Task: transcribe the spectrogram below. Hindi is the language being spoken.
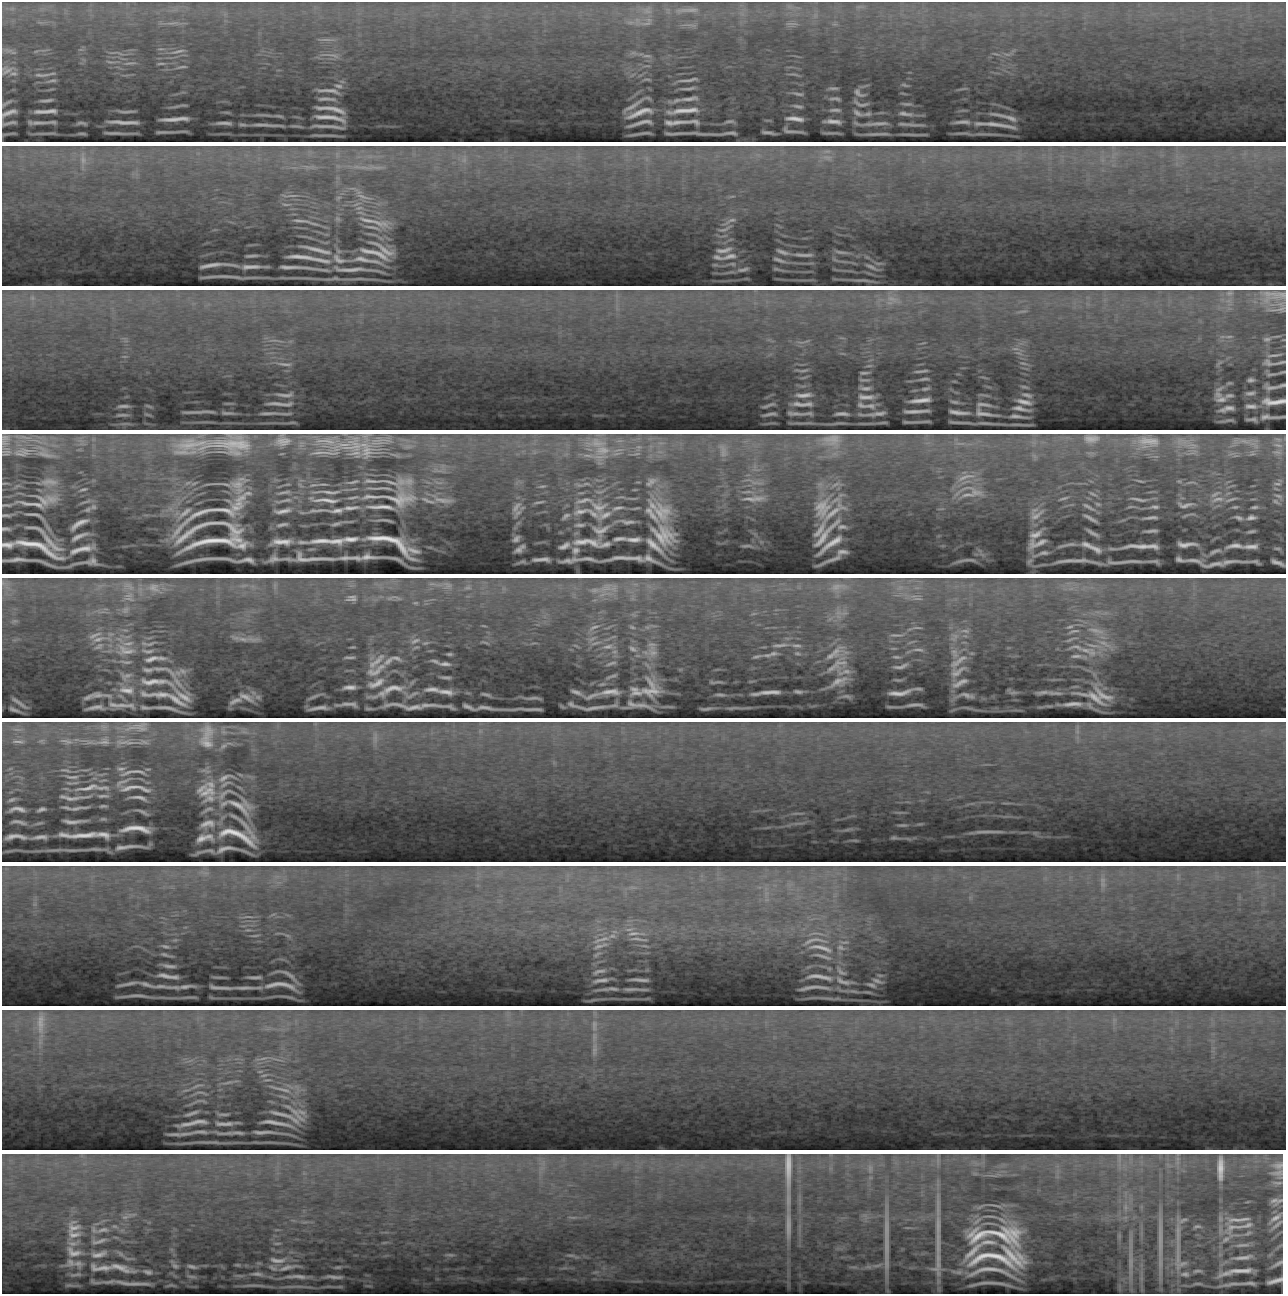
এক রাত বৃষ্টি হয়েছে পুরো ডুবে গেছে ঘর এক রাত বৃষ্টিতে পুরো পানি পানি পুরো ডুবে গেছে फुल डूब गया भैया बारिश का मौसम है देखो फुल डूब गया एक रात भी बारिश हुआ फुल डूब गया আরে কোথায় যাবে? বড় এই পুরা ডুবে গেল যে। আরে তুমি কোথায়? যাবে কোথা হ্যাঁ? সাবির না, ডুবে যাচ্ছে ভিডিও করতেছি। ইউটিউবে ছাড়বো। ইউটিউবে ছাড়বো ভিডিও করতেছি। বৃষ্টিতে ভিজে যাচ্ছে না। কেউ ছাড় পুরো বন্যা হয়ে গেছে। দেখো फुल बारिश हो गया रे। भर गया। पूरा भर गया। पूरा भर गया। खाता नहीं तो खाता खाता ये बाहर भी अच्छी आ, ऐसे घुरे सी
